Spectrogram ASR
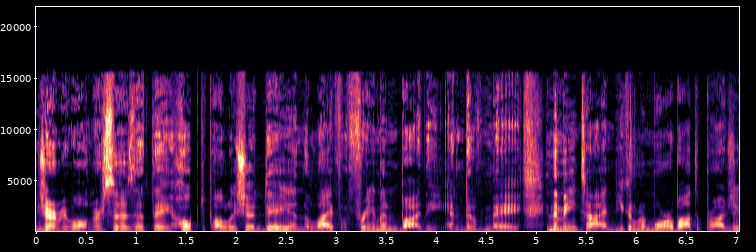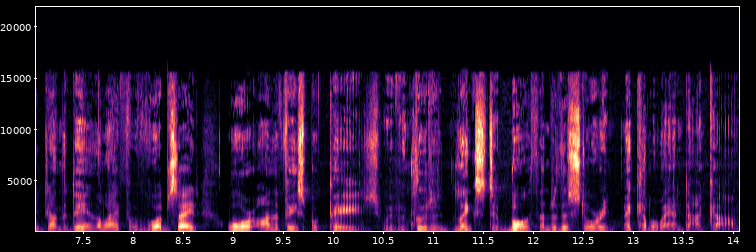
Jeremy Waltner says that they hope to publish a day in the life of Freeman by the end of May. In the meantime, you can learn more about the project on the Day in the Life of website or on the Facebook page. We've included links to both under this story at KELOLAND.com.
